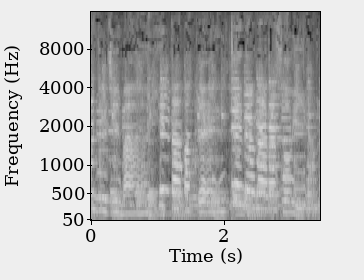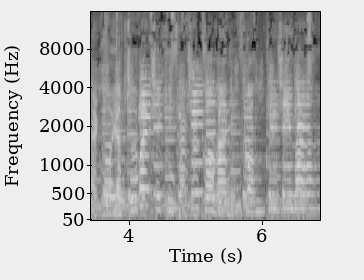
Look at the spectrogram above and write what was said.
건들지 마 이따 봤대 되면 알아서 일어날 거야. 두발 치킨 사줄 거 아닌 건들지 마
